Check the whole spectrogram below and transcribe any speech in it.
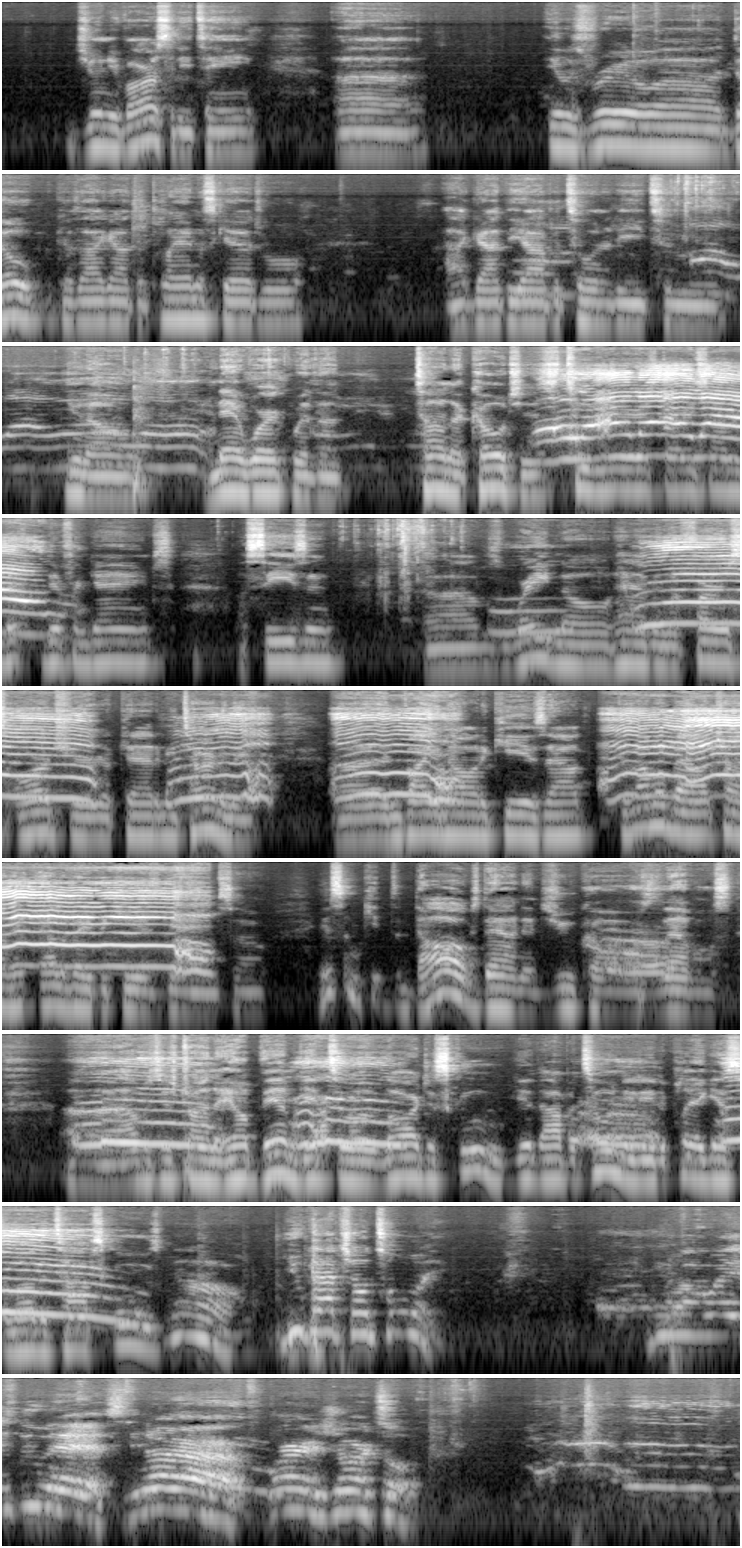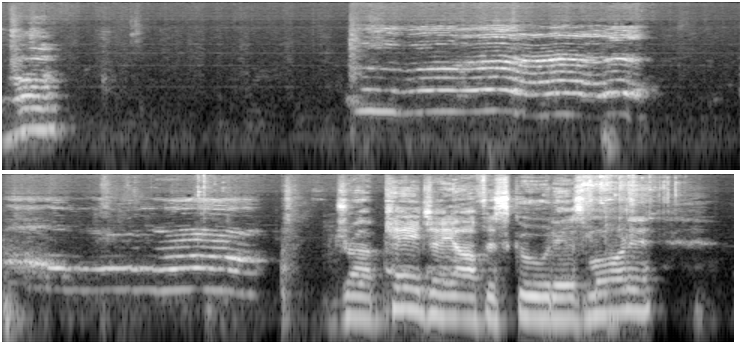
junior varsity team, uh, it was real uh, dope because I got to plan the schedule. I got the opportunity to, you know, network with a ton of coaches, two years, 30 some different games, a season. Uh, I was waiting on having the first Archer Academy tournament, uh, inviting all the kids out because I'm about trying to elevate the kids' game. So there's some kids, the dogs down at JUCO's levels uh, I was just trying to help them get to a larger school, get the opportunity to play against some other top schools. No, you got your toy. You always do this. Yeah. Where is your toy? Huh? Drop KJ off at school this morning.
